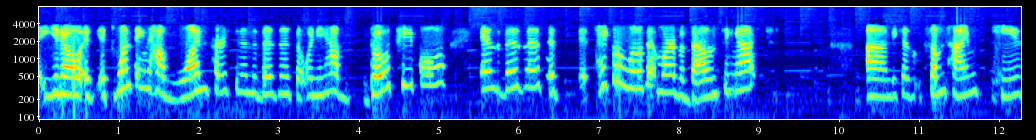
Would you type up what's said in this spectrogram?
you know it's one thing to have one person in the business but when you have both people in the business it, it takes a little bit more of a balancing act um, because sometimes he's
